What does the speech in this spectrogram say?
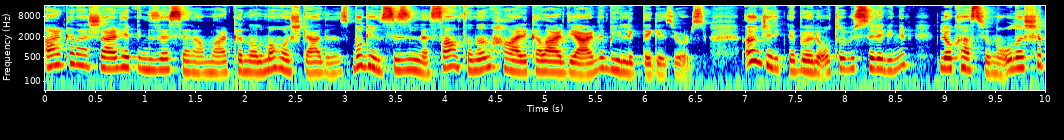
Arkadaşlar hepinize selamlar kanalıma hoş geldiniz. Bugün sizinle Santa'nın harikalar diyarını birlikte geziyoruz. Öncelikle böyle otobüslere binip lokasyona ulaşıp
